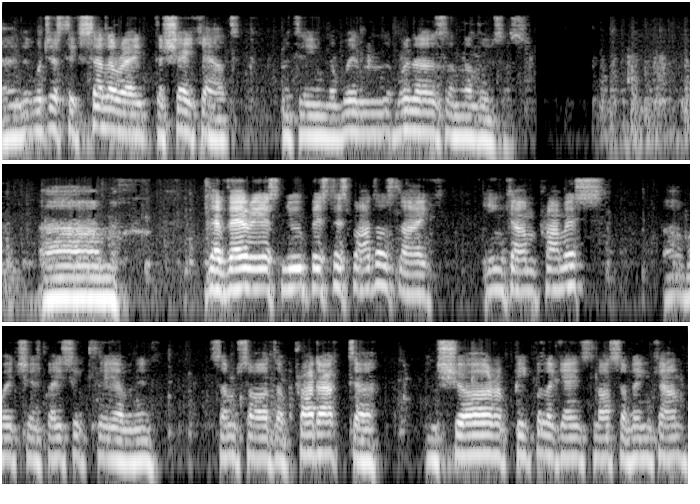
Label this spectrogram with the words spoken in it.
and it will just accelerate the shakeout between the win winners and the losers. Um, there are various new business models like income promise, uh, which is basically I mean, some sort of product to insure people against loss of income.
